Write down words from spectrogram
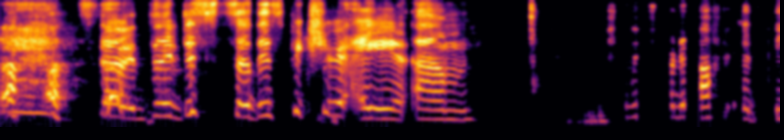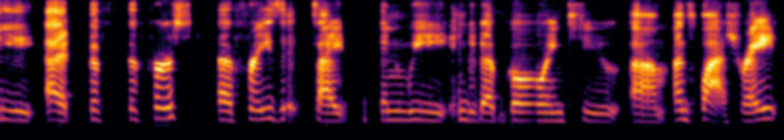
so the just so this picture I um we started off at the at the the first uh, Phrase.it site and we ended up going to um unsplash right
